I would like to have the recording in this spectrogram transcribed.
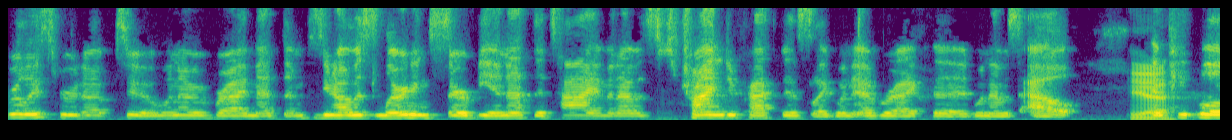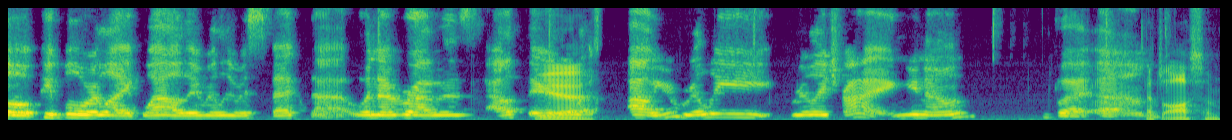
really screwed up too whenever I met them because you know I was learning Serbian at the time and I was trying to practice like whenever I could when I was out yeah. And people people were like, wow, they really respect that. Whenever I was out there, yeah. Like, wow, you're really, really trying, you know? But um That's awesome.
